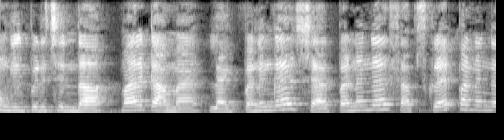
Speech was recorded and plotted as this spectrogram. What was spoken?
உங்களுக்கு பிடிச்சிருந்தா மறக்காம லைக் பண்ணுங்க ஷேர் பண்ணுங்க சப்ஸ்கிரைப் பண்ணுங்க.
